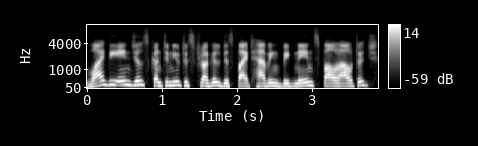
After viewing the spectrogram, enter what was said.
Why the Angels continue to struggle despite having big names power outage?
